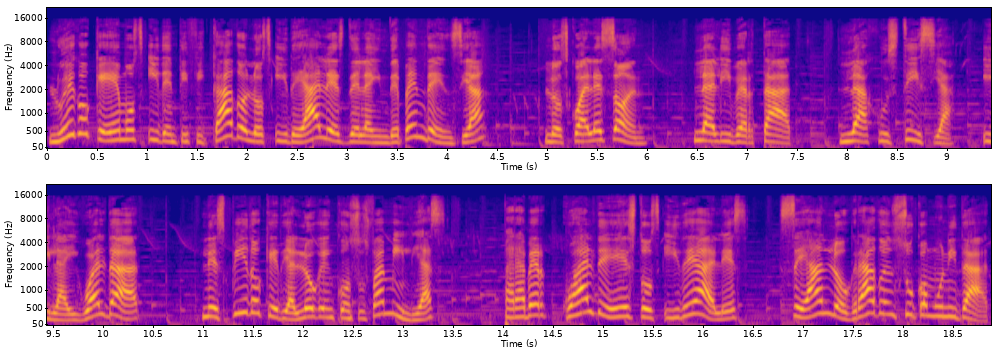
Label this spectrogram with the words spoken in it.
Luego que hemos identificado los ideales de la independencia, los cuales son la libertad, la justicia y la igualdad, les pido que dialoguen con sus familias para ver cuál de estos ideales se han logrado en su comunidad.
